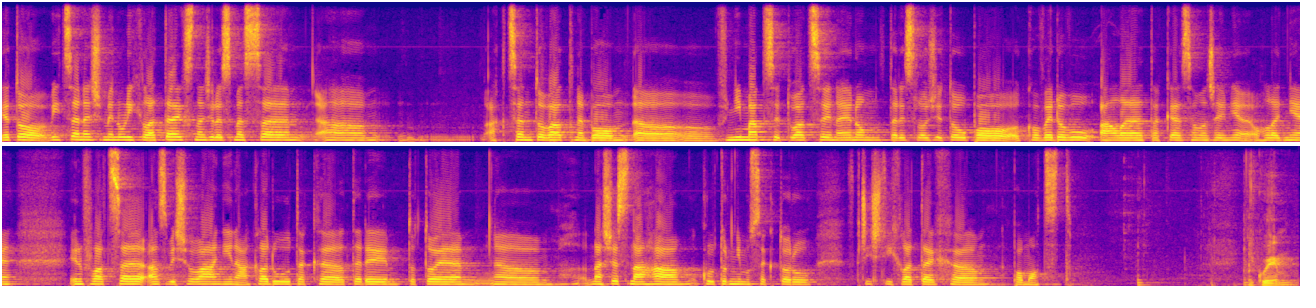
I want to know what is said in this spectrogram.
Je to více než v minulých letech. Snažili jsme se akcentovat nebo vnímat situaci nejenom tedy složitou po covidovu, ale také samozřejmě ohledně inflace a zvyšování nákladů, tak tedy toto je naše snaha kulturnímu sektoru v příštích letech pomoct. Děkuji.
